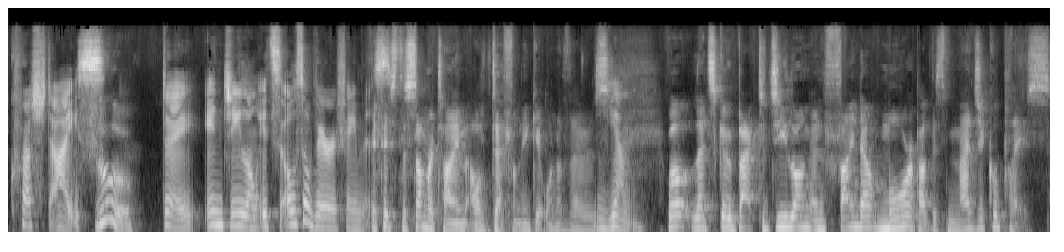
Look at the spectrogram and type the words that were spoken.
crushed ice. Oh. in Keelung, it's also very famous. If it's the summertime, I'll definitely get one of those. Yum. Well, let's go back to Keelung and find out more about this magical place.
